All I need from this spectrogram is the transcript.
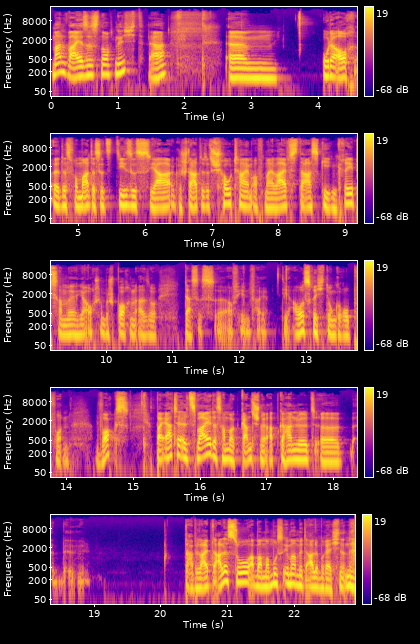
man weiß es noch nicht, ja. Ähm, oder auch äh, das Format, das jetzt dieses Jahr gestartet ist, Showtime of My Life, Stars gegen Krebs, haben wir ja auch schon besprochen. Also das ist äh, auf jeden Fall die Ausrichtung grob von Vox. Bei RTL 2, das haben wir ganz schnell abgehandelt, äh, da bleibt alles so, aber man muss immer mit allem rechnen.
